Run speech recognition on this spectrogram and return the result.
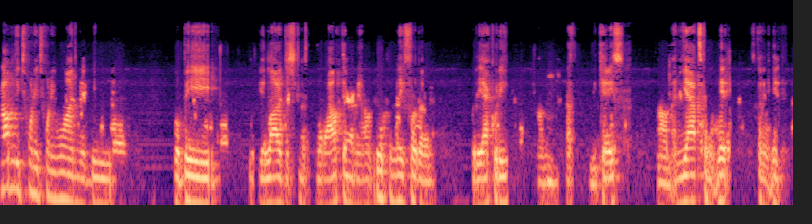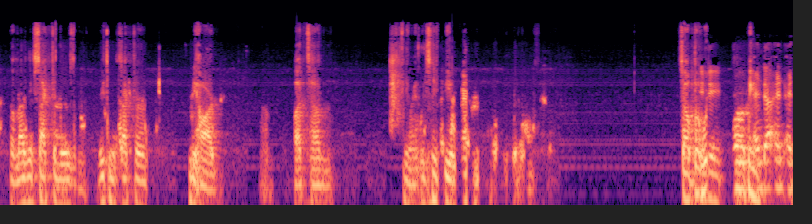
probably 2021 will be will be will be a lot of distress out there. I mean, unfortunately for the for the equity, um, that's the case. Um, and yeah, it's going to hit it's going to hit the leisure sectors and retail sector pretty hard. Um, but um, know, we just need to be aware. of what we're doing. So, but we're, Indeed. we're looking, And, uh, and, and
